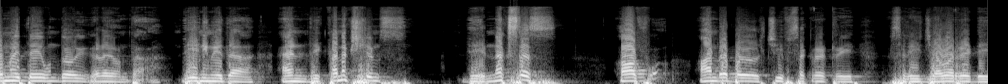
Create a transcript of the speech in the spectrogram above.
ఏమైతే ఉందో ఇక్కడ ఉందా? దీని మీద and the connections the nexus of honourable chief secretary Shri Jawahar Reddy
